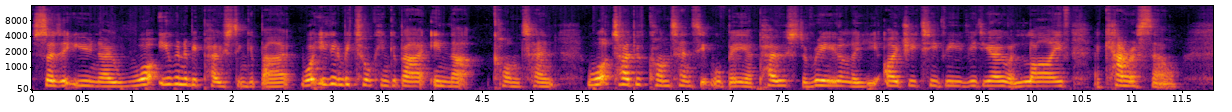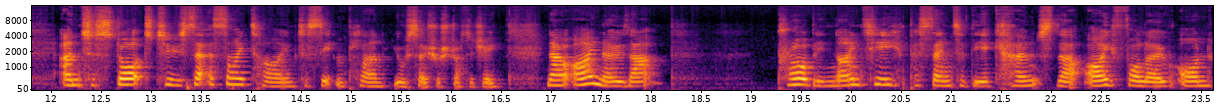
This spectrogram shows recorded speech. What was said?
so that you know what you're going to be posting about, what you're going to be talking about in that content, what type of content it will be a post, a reel, a IGTV video, a live, a carousel. And to start to set aside time to sit and plan your social strategy. Now, I know that probably 90% of the accounts that I follow on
